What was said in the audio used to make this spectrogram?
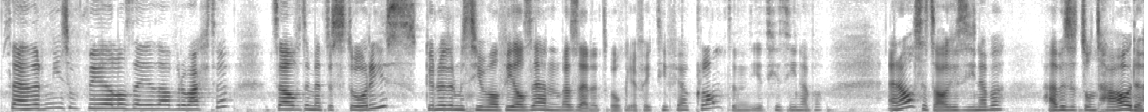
Zijn er niet zoveel als dat je zou verwachten. Hetzelfde met de stories. Kunnen er misschien wel veel zijn, maar zijn het ook effectief jouw klanten die het gezien hebben? En als ze het al gezien hebben, hebben ze het onthouden.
